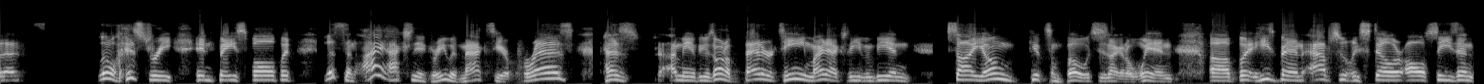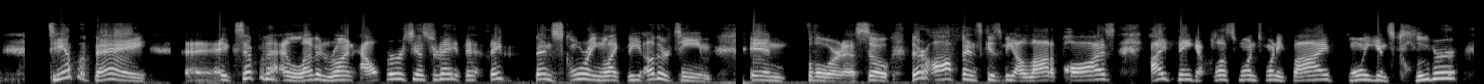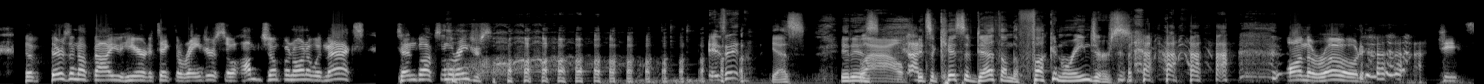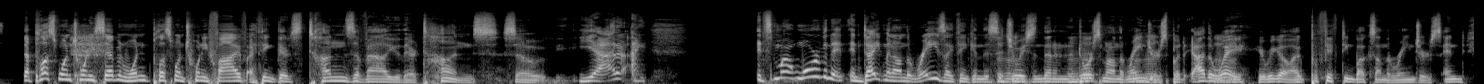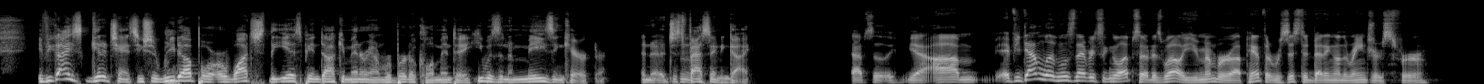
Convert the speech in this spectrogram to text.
little history in baseball. But listen, I actually agree with Max here. Perez has, I mean, if he was on a better team, might actually even be in Cy Young get some votes. He's not going to win, uh, but he's been absolutely stellar all season. Tampa Bay, uh, except for that 11 run outburst yesterday, they've been scoring like the other team in Florida. So their offense gives me a lot of pause. I think at plus 125 going against Kluber, the, there's enough value here to take the Rangers. So I'm jumping on it with Max. 10 bucks on the Rangers. is it? Yes, it is. Wow. It's a kiss of death on the fucking Rangers. on the road. Jeez. The plus 127, one plus 125, I think there's tons of value there. Tons. So, yeah, I, I it's more, more of an indictment on the Rays, I think, in this mm-hmm. situation mm-hmm. than an mm-hmm. endorsement on the mm-hmm. Rangers. Mm-hmm. But either way, mm-hmm. here we go. I put 15 bucks on the Rangers. And if you guys get a chance, you should read up or, or watch the ESPN documentary on Roberto Clemente. He was an amazing character and uh, just mm. fascinating guy. Absolutely. Yeah. Um, if you download and listen to every single episode as well, you remember uh, Panther resisted betting on the Rangers for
